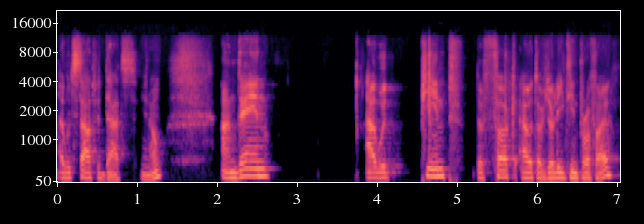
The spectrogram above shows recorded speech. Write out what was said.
I would start with that you know? And then i would pimp the fuck out of your linkedin profile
